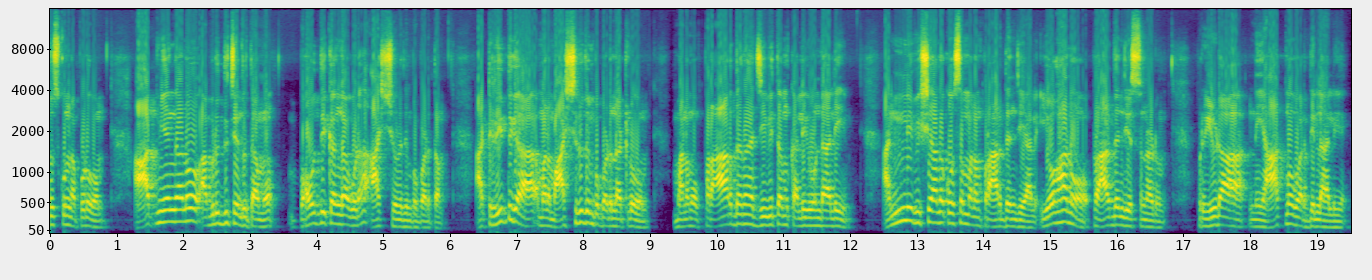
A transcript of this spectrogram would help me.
చూసుకున్నప్పుడు ఆత్మీయంగానూ అభివృద్ధి చెందుతాము భౌతికంగా కూడా ఆశీర్వదింపబడతాం. అటు రీతిగా మనం ఆశీర్వదింపబడినట్లు మనము ప్రార్థన జీవితం కలిగి ఉండాలి. అన్ని విషయాల కోసం మనం ప్రార్థన చేయాలి. యోహాను ప్రార్థన చేస్తున్నాడు. ప్రియుడా నీ ఆత్మ వర్ధిల్లాలి.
